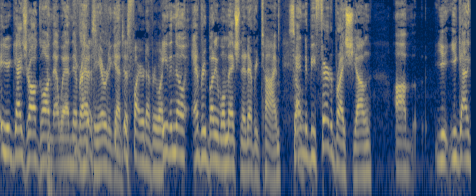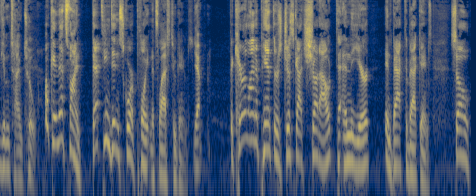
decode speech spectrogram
you guys are all gone. That way I never have just- to hear it again. Just fired everyone. Even though everybody will mention it every time. So- and to be fair to Bryce Young, um, you, you got to give him time too. okay, and that's fine. That team didn't score a point in its last two games. Yep. The Carolina Panthers just got shut out to end the year in back to back games. So,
